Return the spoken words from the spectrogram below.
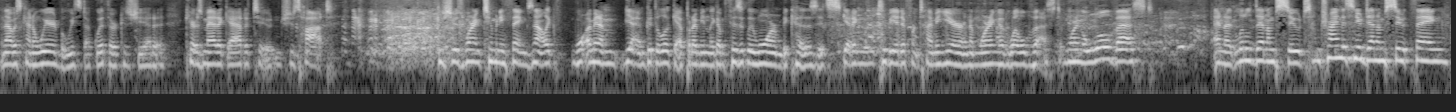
and that was kind of weird, but we stuck with her because she had a charismatic attitude and she was hot. Because she was wearing too many things. Not like, I mean, I'm yeah, I'm good to look at, but I mean, like, I'm physically warm because it's getting to be a different time of year, and I'm wearing a wool vest. I'm wearing a wool vest and a little denim suit. I'm trying this new denim suit thing.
